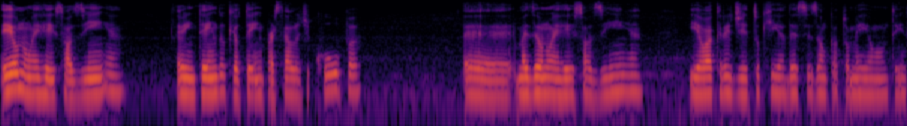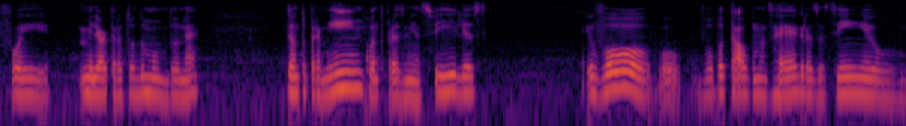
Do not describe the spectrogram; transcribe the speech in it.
Eu não errei sozinha. Eu entendo que eu tenho parcela de culpa, é, mas eu não errei sozinha. E eu acredito que a decisão que eu tomei ontem foi melhor para todo mundo, né? Tanto para mim quanto para as minhas filhas. Eu vou, vou, vou botar algumas regras assim, eu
